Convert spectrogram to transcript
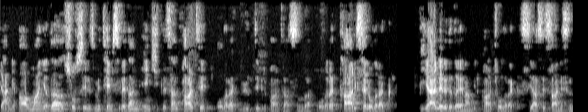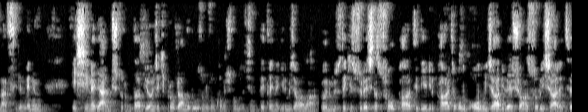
yani Almanya'da sosyalizmi temsil eden en kitlesel parti olarak büyük de bir parti aslında olarak tarihsel olarak bir yerlere de dayanan bir parti olarak siyaset sahnesinden silinmenin eşiğine gelmiş durumda. Bir önceki programda da uzun uzun konuştuğumuz için detayına girmeyeceğim ama önümüzdeki süreçte sol parti diye bir parti olup olmayacağı bile şu an soru işareti.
